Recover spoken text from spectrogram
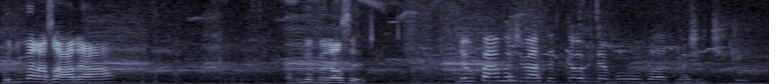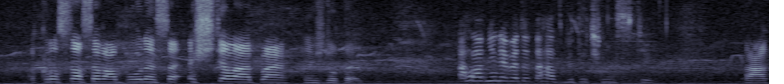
Hodíme na záda a můžeme vyrazit. Doufáme, že vás teďka už nebudou bolet nožičky. A krosna se vám ponese ještě lépe než doteď. A hlavně nebudete tahat zbytečnosti. Tak,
